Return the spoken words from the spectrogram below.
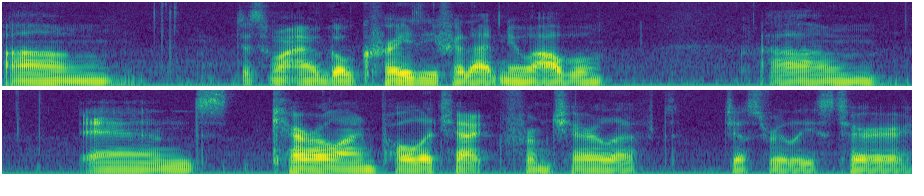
Um, just want to go crazy for that new album. Um, and Caroline Polachek from Chairlift just released her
